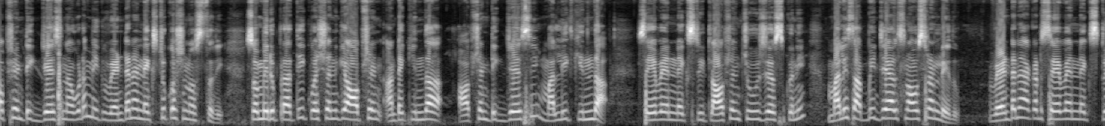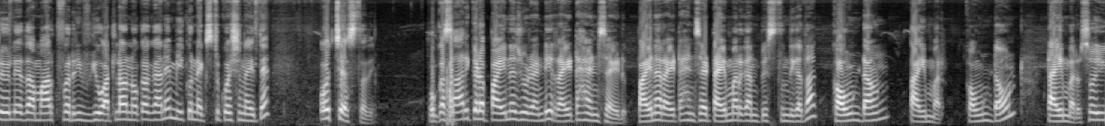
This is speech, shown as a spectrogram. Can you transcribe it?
ఆప్షన్ టిక్ చేసినా కూడా మీకు వెంటనే నెక్స్ట్ క్వశ్చన్ వస్తుంది. సో మీరు ప్రతి క్వశ్చన్కి ఆప్షన్ అంటే కింద ఆప్షన్ టిక్ చేసి మళ్ళీ కింద సేవ్ అండ్ నెక్స్ట్ ఇట్లా ఆప్షన్ చూస్ చేసుకుని మళ్ళీ సబ్మిట్ చేయాల్సిన అవసరం లేదు. వెంటనే అక్కడ సేవ్ అండ్ నెక్స్ట్ లేదా మార్క్ ఫర్ రివ్యూ అట్లా నొక్కగానే మీకు నెక్స్ట్ క్వశ్చన్ అయితే వచ్చేస్తుంది. ఒకసారి ఇక్కడ పైన చూడండి రైట్ హ్యాండ్ సైడ్ పైన రైట్ హ్యాండ్ సైడ్ టైమర్ కనిపిస్తుంది కదా? Count down timer count down timer. So ఈ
